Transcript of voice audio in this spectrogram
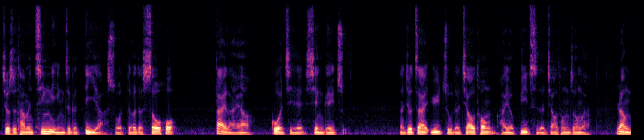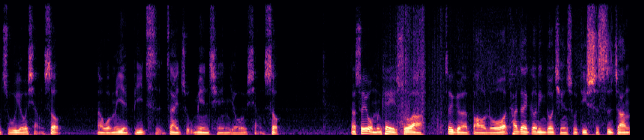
就是他们经营这个地啊所得的收获，带来啊过节献给主，那就在与主的交通还有彼此的交通中啊，让主有享受，那我们也彼此在主面前有享受。那所以我们可以说啊，这个保罗他在哥林多前书第十四章，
